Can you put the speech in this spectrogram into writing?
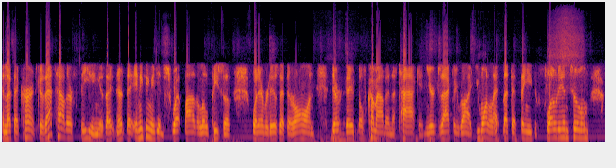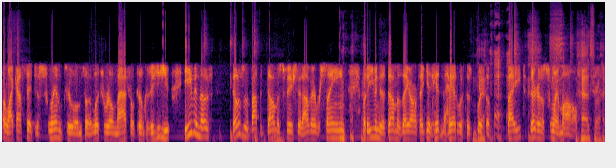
and let that current because that's how they're feeding. Is they, they're, they anything that gets swept by the little piece of whatever it is that they're on, they're mm-hmm. they, they'll come out and attack it. And you're exactly right. You want to let let that thing either float into them or, like I said, just swim to them so it looks real natural to them because you, you even those those are about the dumbest fish that I've ever seen. But even as dumb as they are, if they get hit in the head with the, with a bait, they're going to swim off. That's right.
